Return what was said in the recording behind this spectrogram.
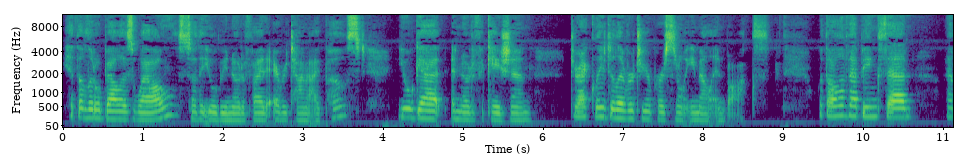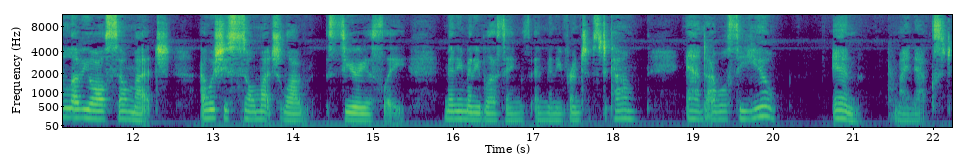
hit the little bell as well so that you will be notified every time I post. You will get a notification directly delivered to your personal email inbox. With all of that being said, I love you all so much. I wish you so much love, seriously many, many blessings and many friendships to come. And I will see you in my next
